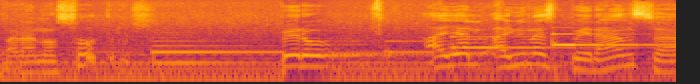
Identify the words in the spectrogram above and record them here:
para nosotros. Pero hay, hay una esperanza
